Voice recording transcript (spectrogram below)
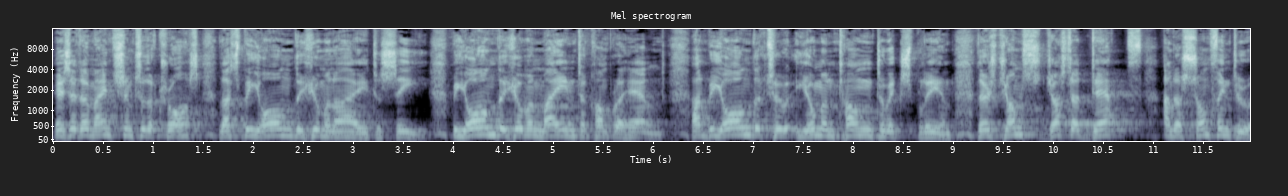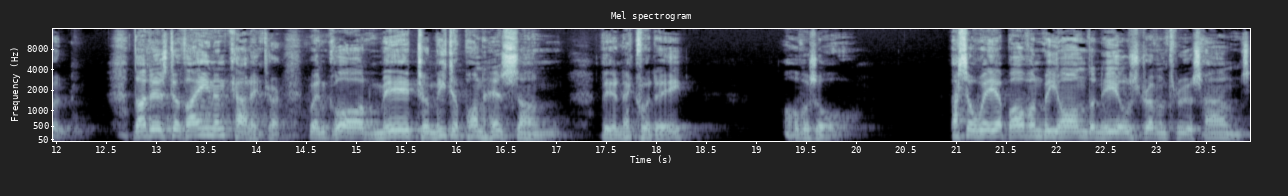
Is a dimension to the cross that's beyond the human eye to see, beyond the human mind to comprehend, and beyond the human tongue to explain. There's just, just a depth and a something to it that is divine in character when God made to meet upon his Son the iniquity of us all. That's a way above and beyond the nails driven through his hands.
